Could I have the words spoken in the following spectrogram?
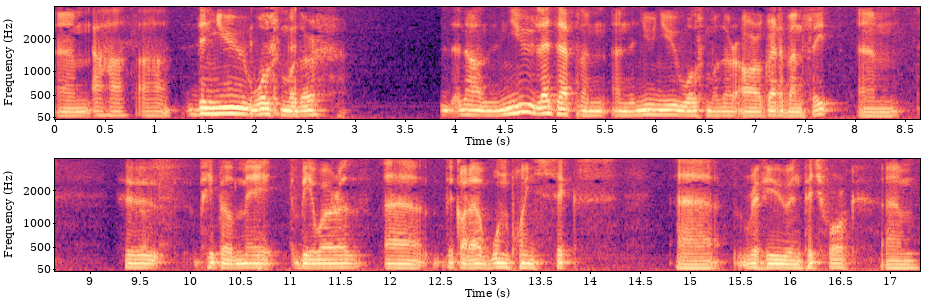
Um, uh huh, uh huh. the new Wolfmother. Now, the new Led Zeppelin and the new new Wolfmother are Greta Van Fleet, um, who people may be aware of. Uh, they got a 1.6 uh, review in Pitchfork um,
